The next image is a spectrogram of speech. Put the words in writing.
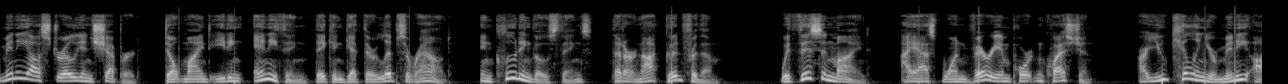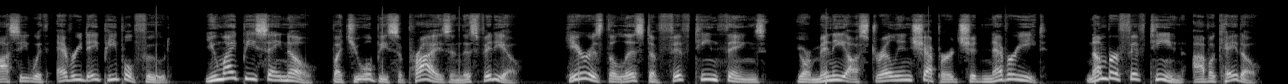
Mini Australian Shepherd don't mind eating anything they can get their lips around, including those things that are not good for them. With this in mind, I ask one very important question. Are you killing your mini Aussie with everyday people food? You might be say no, but you will be surprised in this video. Here is the list of 15 things your mini Australian Shepherd should never eat. Number 15. Avocado.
